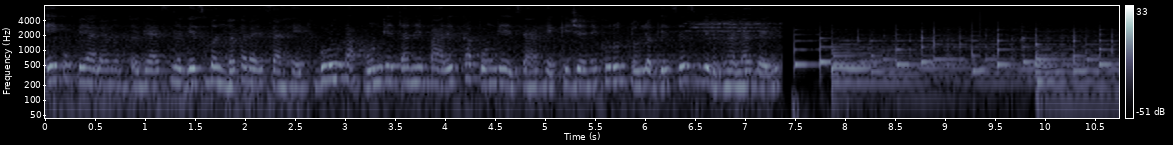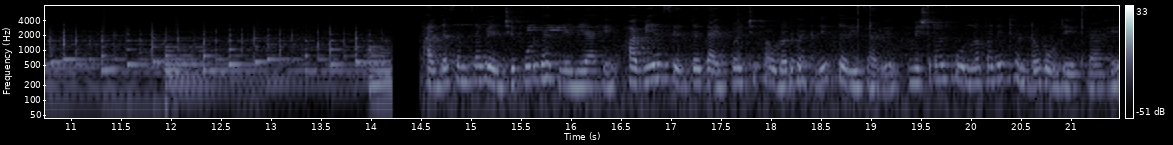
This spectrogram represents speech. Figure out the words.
एक उकळी आल्यानंतर गॅस लगेच बंद करायचा आहे. गूळ कापून घेताना बारीक कापून घ्यायचा आहे की जेणेकरून तो लगेचच विरघळला जाईल. अर्धा चमचा वेलची पूड घातलेली आहे. हवी असेल तर जायफळची पावडर घातली तरी चालेल. मिश्रण पूर्णपणे थंड होऊ द्यायचं आहे.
